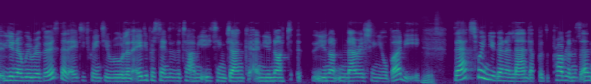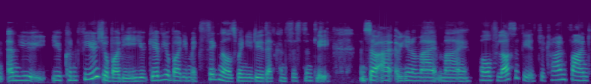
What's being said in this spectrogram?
you know we reverse that 80-20 rule and 80% of the time you're eating junk and you're not you're not nourishing your body. Yes. that's when you're going to land up with the problems and and you you confuse your body. You give your body mixed signals when you do that consistently. And so i you know my my whole philosophy is to try and find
